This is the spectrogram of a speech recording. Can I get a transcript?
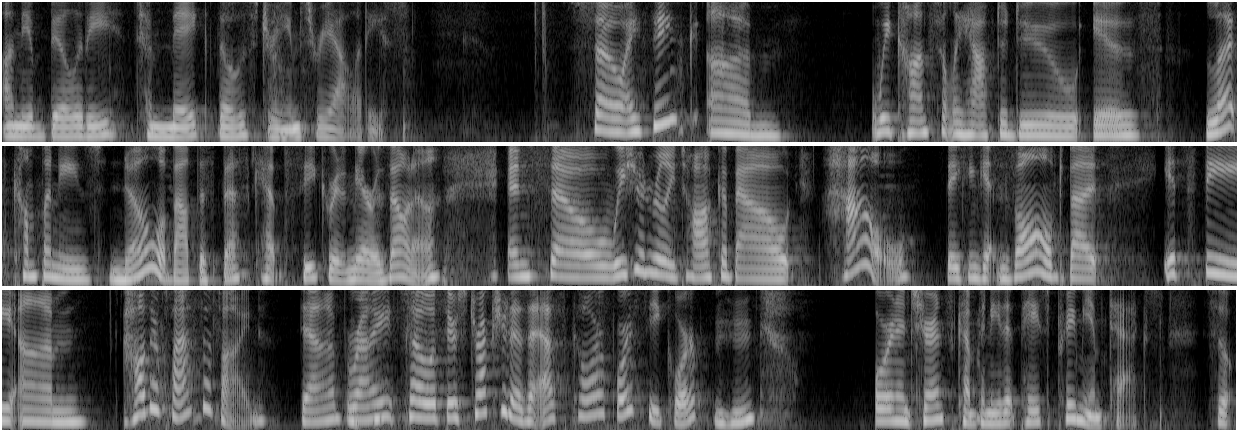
on the ability to make those dreams realities. So I think um, we constantly have to do is let companies know about this best kept secret in Arizona. And so we should really talk about how they can get involved. But it's the um, how they're classified, Deb, right? So if they're structured as an S corp or C corp, or an insurance company that pays premium tax. So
